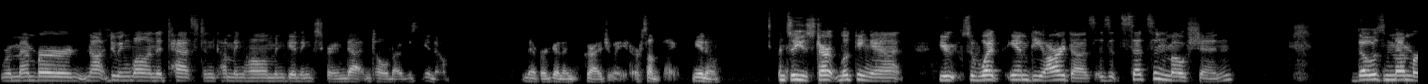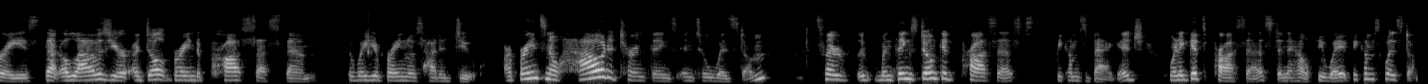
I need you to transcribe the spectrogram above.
remember not doing well in a test and coming home and getting screamed at and told I was, you know, never going to graduate or something, you know. And so you start looking at you. So what EMDR does is it sets in motion those memories that allows your adult brain to process them the way your brain knows how to do. Our brains know how to turn things into wisdom. So when things don't get processed, becomes baggage. When it gets processed in a healthy way, it becomes wisdom,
